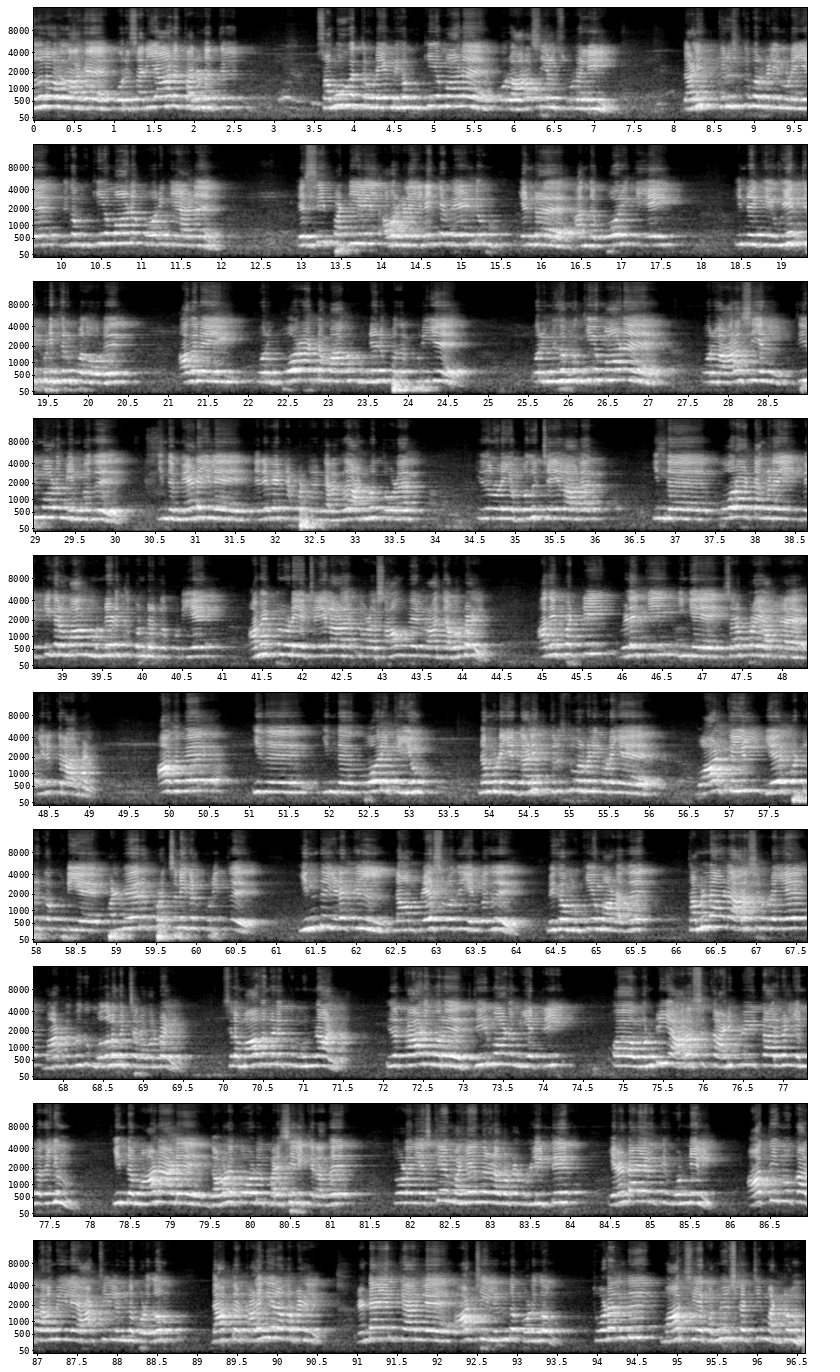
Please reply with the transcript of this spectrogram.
முதலாவதாக ஒரு சரியான தருணத்தில் சமூகத்தினுடைய மிக முக்கியமான ஒரு அரசியல் சூழலில் தலித் கிறிஸ்துவர்களினுடைய மிக முக்கியமான கோரிக்கையான எஸ்சி பட்டியலில் அவர்களை இணைக்க வேண்டும் என்ற அந்த கோரிக்கையை இன்றைக்கு உயர்த்தி பிடித்திருப்பதோடு அதனை ஒரு போராட்டமாக முன்னெடுப்பதற்குரிய ஒரு மிக முக்கியமான அரசியல் தீர்மானம் என்பது இந்த மேடையிலே நிறைவேற்றப்பட்டிருக்கிறது. அன்பு தோழர் இதனுடைய பொதுச் செயலாளர் இந்த போராட்டங்களை வெற்றிகரமாக முன்னெடுத்து கொண்டிருக்கக்கூடிய அமைப்பினுடைய செயலாளர் தோழர் சாமுவேல் ராஜ் அவர்கள் அதை பற்றி விளக்கி இங்கே சிறப்புரையாற்ற இருக்கிறார்கள். ஆகவே இது இந்த கோரிக்கையும் நம்முடைய தலித் கிறிஸ்துவர்களினுடைய வாழ்க்கையில் ஏற்பட்டிருக்கக்கூடிய பல்வேறு பிரச்சனைகள் குறித்து இந்த இடத்தில் நாம் பேசுவது என்பது மிக முக்கியமானது. தமிழ்நாடு அரசினுடைய மாண்புமிகு முதலமைச்சர் அவர்கள் சில மாதங்களுக்கு முன்னால் இதற்கான ஒரு தீர்மானம் இயற்றி ஒன்றிய அரசுக்கு அனுப்பி வைத்தார்கள் என்பதையும் இந்த மாநாடு கவனத்தோடு பரிசீலிக்கிறது. தோழர் எஸ் கே மகேந்திரன் அவர்கள் உள்ளிட்டு இரண்டாயிரத்தி ஒன்றில் அதிமுக தலைமையிலே ஆட்சியில் இருந்த பொழுதும் டாக்டர் கலைஞர் அவர்கள் ரெண்டாயிரத்தி ஆறிலே ஆட்சியில் இருந்த பொழுதும் தொடர்ந்து மார்க்சிய கம்யூனிஸ்ட் கட்சி மற்றும்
